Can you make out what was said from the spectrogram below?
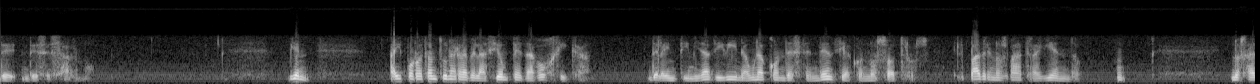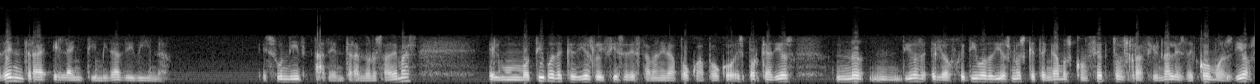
ese salmo? Bien, hay por lo tanto una revelación pedagógica de la intimidad divina, una condescendencia con nosotros. El Padre nos va atrayendo, nos adentra en la intimidad divina. Es un ir adentrándonos. Además, el motivo de que Dios lo hiciese de esta manera poco a poco es porque a Dios, no, Dios, el objetivo de Dios no es que tengamos conceptos racionales de cómo es Dios.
